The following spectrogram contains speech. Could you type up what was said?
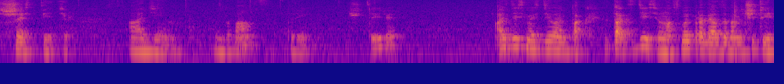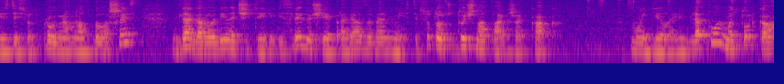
6 петель. 1 2 три, четыре. А здесь мы сделаем так. Так, здесь у нас мы провязываем 4, здесь вот пройме у нас было 6. для горловины 4 и следующие провязываем вместе все тоже точно так же как мы делали для проймы только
